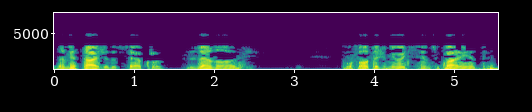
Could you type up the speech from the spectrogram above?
na metade do século XIX, por volta de 1840.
